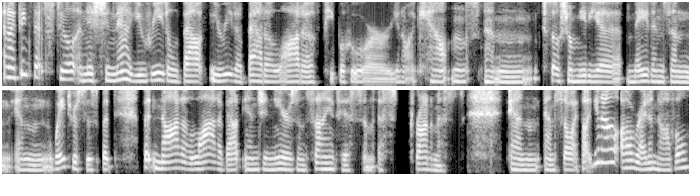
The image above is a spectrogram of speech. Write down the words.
And i think that's still an issue now. You read about you read about a lot of people who are you know accountants and social media mavens and and waitresses but but not a lot about engineers and scientists and astronomers and and so i thought you know i'll write a novel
